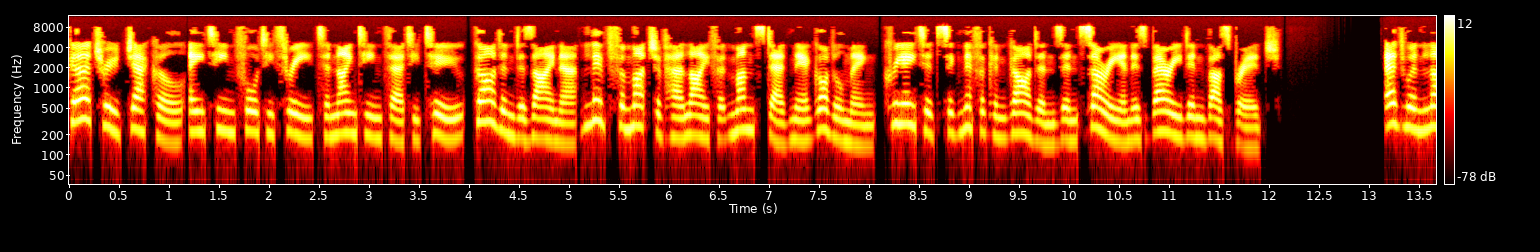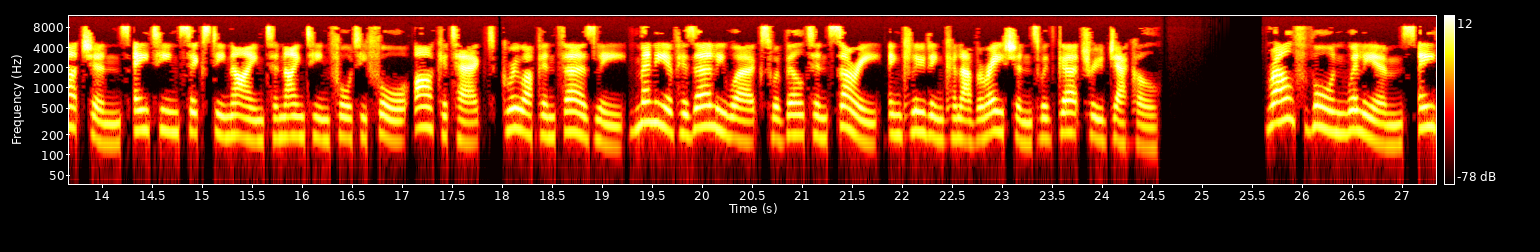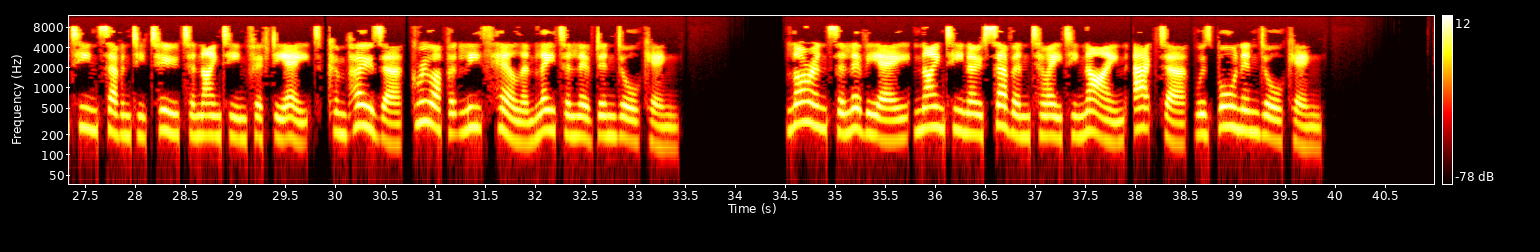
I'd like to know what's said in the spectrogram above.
Gertrude Jekyll (1843–1932), garden designer, lived for much of her life at Munstead near Godalming, created significant gardens in Surrey and is buried in Busbridge. Edwin Lutyens (1869–1944), architect, grew up in Thursley. Many of his early works were built in Surrey, including collaborations with Gertrude Jekyll. Ralph Vaughan Williams (1872–1958), composer, grew up at Leith Hill and later lived in Dorking. Laurence Olivier (1907–89), actor, was born in Dorking.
